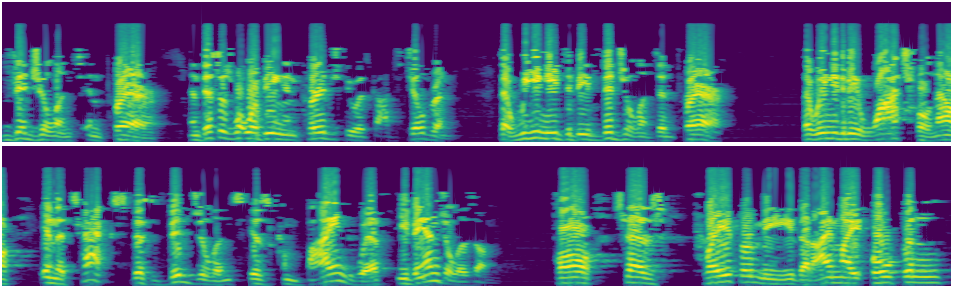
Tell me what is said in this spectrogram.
vigilance in prayer. And this is what we're being encouraged to as God's children. That we need to be vigilant in prayer. That we need to be watchful. Now, in the text, this vigilance is combined with evangelism. Paul says, pray for me that I might open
